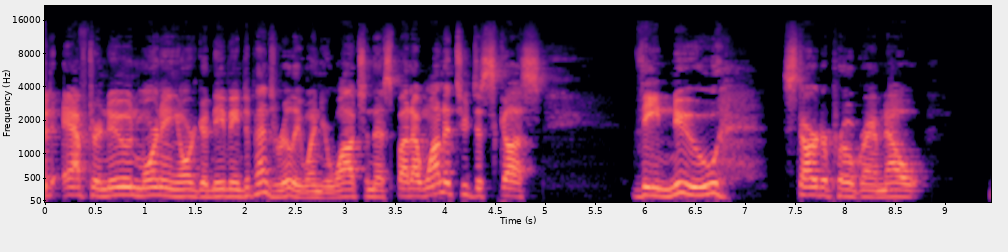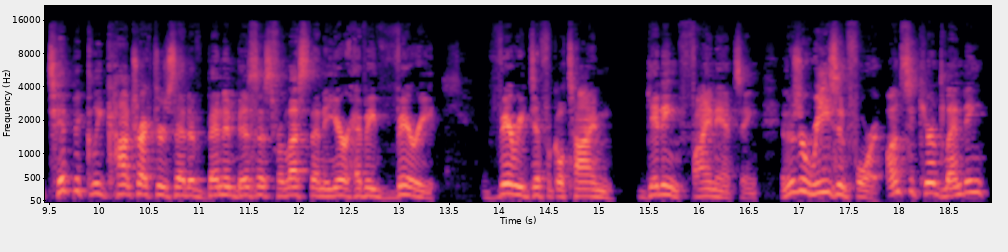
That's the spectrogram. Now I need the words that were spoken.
Good afternoon, morning, or good evening. Depends really when you're watching this, but I wanted to discuss the new starter program. Now, typically, contractors that have been in business for less than a year have a very, very difficult time getting financing. And there's a reason for it. Unsecured lending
